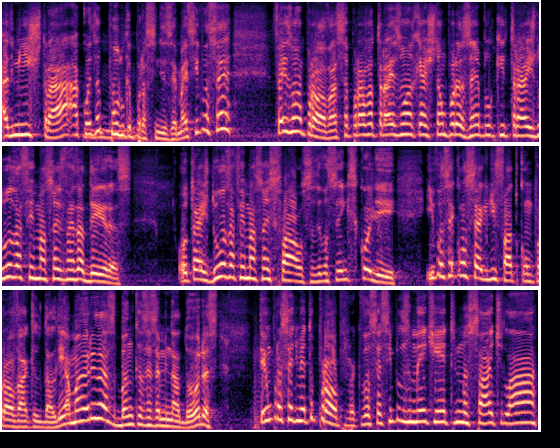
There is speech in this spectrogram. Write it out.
administrar a coisa uhum. pública, por assim dizer. Mas se você fez uma prova, essa prova traz uma questão, por exemplo, que traz duas afirmações verdadeiras ou traz duas afirmações falsas e você tem que escolher. E você consegue de fato comprovar aquilo dali. A maioria das bancas examinadoras tem um procedimento próprio, para que você simplesmente entre no site lá,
